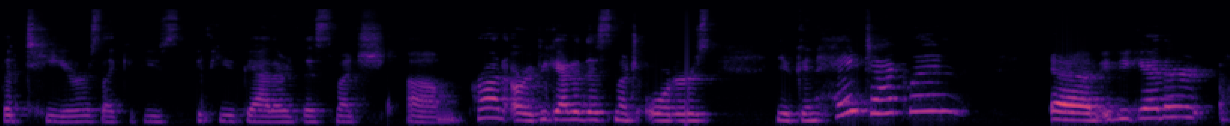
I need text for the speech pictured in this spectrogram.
the tiers like if you if you gather this much um, product or if you gather this much orders you can hey Jacqueline. Um, if you gather oh,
